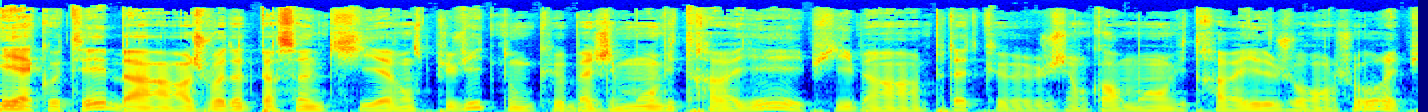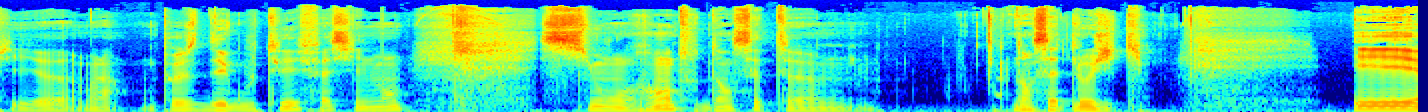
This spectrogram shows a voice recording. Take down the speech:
Et à côté, ben, je vois d'autres personnes qui avancent plus vite, donc ben, j'ai moins envie de travailler, et puis ben, peut-être que j'ai encore moins envie de travailler de jour en jour, et puis voilà, on peut se dégoûter facilement si on rentre dans cette, dans cette logique. Et,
